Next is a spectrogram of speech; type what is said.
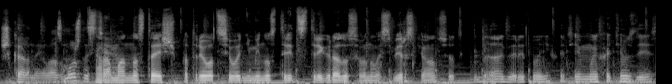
шикарные возможности. Роман настоящий патриот. Сегодня минус 33 градуса в Новосибирске. Он все-таки, да, говорит, мы не хотим, мы хотим здесь.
